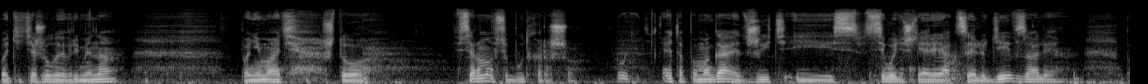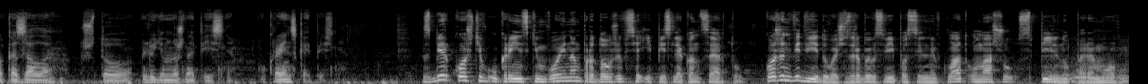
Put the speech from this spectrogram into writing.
в эти тяжелые времена понимать, что все равно все будет хорошо. Буде. Это помогает жить, и с- сегодняшняя реакция людей в зале показала, что людям нужна песня, украинская песня. Збір коштів українським воїнам продовжився і після концерту. Кожен відвідувач зробив свій посильний вклад у нашу спільну перемогу.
